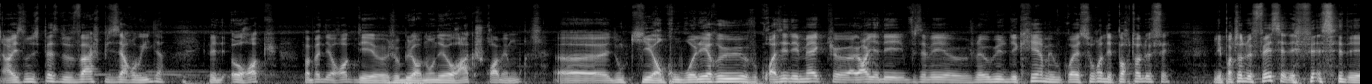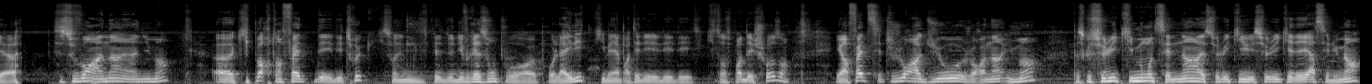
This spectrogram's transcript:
alors ils ont une espèce de vache bizarroïde, des aurochs. Enfin pas des aurochs, des, euh, j'ai oublié leur nom, des oracles, je crois, mais bon. Euh, donc qui encombrent les rues. Vous croisez des mecs. euh, alors il y a des, vous avez, euh, je l'avais oublié de décrire, mais vous croisez souvent des porteurs de fées. Les porteurs de fées, c'est des, c'est des, euh, c'est souvent un nain et un humain. Euh, qui portent en fait des, des trucs qui sont des espèces de livraisons pour, euh, pour la élite qui viennent apporter des, des- des- qui transportent des choses et en fait c'est toujours un duo genre un nain humain Parce que celui qui monte, c'est le nain, et celui qui, celui qui est derrière, c'est l'humain.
